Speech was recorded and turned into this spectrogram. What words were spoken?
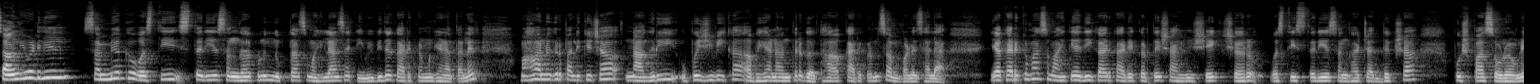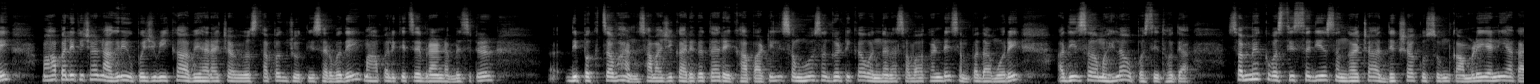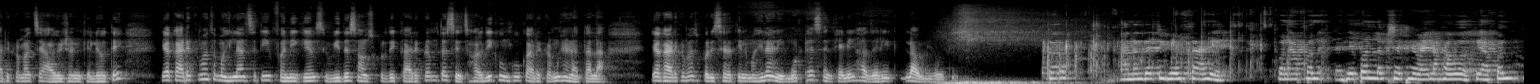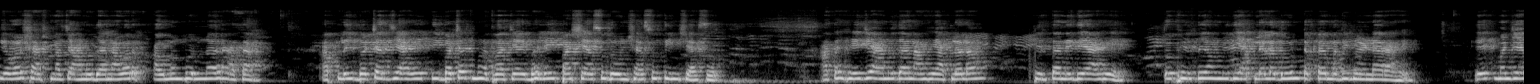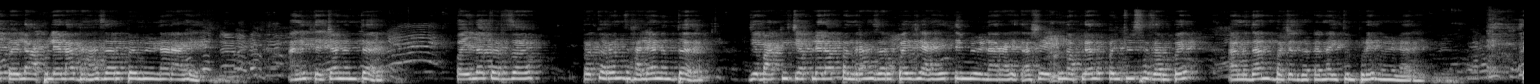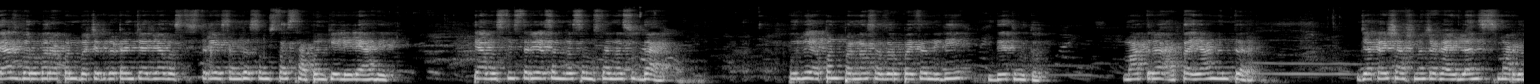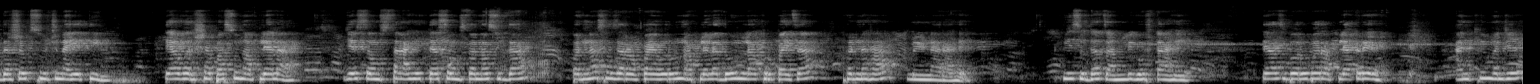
सांगलीवाडीतील सम्यक वस्तीस्तरीय संघाकडून नुकताच महिलांसाठी विविध कार्यक्रम घेण्यात आले महानगरपालिकेच्या नागरी उपजीविका अभियानांतर्गत हा कार्यक्रम संपन्न झाला. या कार्यक्रमास माहिती अधिकार कार्यकर्ते शाहीन शेख शहर वस्तीस्तरीय संघाच्या अध्यक्षा पुष्पा सोनवणे महापालिकेच्या नागरी उपजीविका अभियानाच्या व्यवस्थापक ज्योती सरवदे महापालिकेचे ब्रँड अँबॅसिडर दीपक चव्हाण सामाजिक कार्यकर्त्या रेखा पाटील समूह संघटिका वंदना सवाखंडे संपदा मोरे आदीसह महिला उपस्थित होत्या. सम्यक वस्तीस्तरीय संघाच्या अध्यक्षा कुसुम कांबळे यांनी या कार्यक्रमाचे आयोजन केले होते. या कार्यक्रमात महिलांसाठी फनी गेम्स विविध सांस्कृतिक कार्यक्रम तसेच हळदी कुंकू कार्यक्रम घेण्यात आला. या कार्यक्रमात परिसरातील महिलांनी मोठ्या संख्येने हजेरी लावली होती. तर आनंदाची गोष्ट आहे. पण आपण हे पण लक्ष ठेवायला हवं की आपण केवळ शासनाच्या अनुदानावर अवलंबून न राहता आपली बचत जी आहे ती बचत महत्त्वाची आहे. भलेही पाचशे असो दोनशे असो तीनशे असो. आता हे जे अनुदान आहे आपल्याला फिरता निधी आहे. तो फिरता निधी आपल्याला दोन टप्प्यामध्ये मिळणार आहे. एक म्हणजे पहिलं आपल्याला दहा हजार रुपये मिळणार आहेत. आणि त्याच्यानंतर पहिलं कर्ज प्रकरण झाल्यानंतर जे बाकीचे आपल्याला पंधरा हजार रुपये जे आहेत ते मिळणार आहेत. असे एकूण आपल्याला पंचवीस हजार रुपये अनुदान बचत गटांना इथून पुढे मिळणार आहे. त्याचबरोबर आपण बचत गटांच्या ज्या वस्तीस्तरीय संघ संस्था स्थापन केलेल्या आहेत त्या वस्तीस्तरीय संघ संस्थांना सुद्धा पूर्वी आपण पन्नास हजार रुपयाचा निधी देत होतो. मात्र आता यानंतर ज्या काही शासनाच्या गाईडलाईन्स मार्गदर्शक सूचना येतील त्या वर्षापासून आपल्याला जे संस्था आहेत त्या संस्थांना सुद्धा पन्नास हजार रुपयावरून आपल्याला दोन लाख रुपयाचा फंड हा मिळणार आहे. ही सुद्धा चांगली गोष्ट आहे. त्याचबरोबर आपल्याकडे आणखी म्हणजे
